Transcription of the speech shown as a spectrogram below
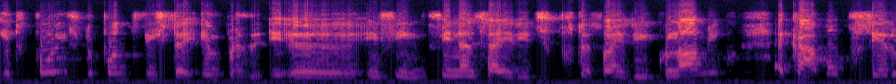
e depois, do ponto de vista eh, enfim, financeiro e de exportações e económico, acabam por ser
